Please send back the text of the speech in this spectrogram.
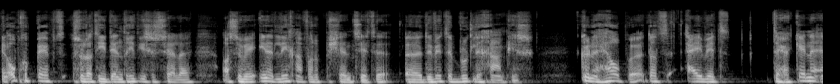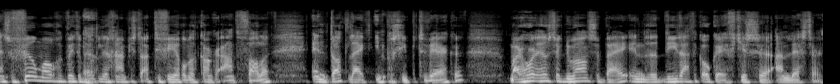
en opgepept, zodat die dendritische cellen, als ze weer in het lichaam van de patiënt zitten, uh, de witte bloedlichaampjes kunnen helpen dat eiwit te herkennen en zoveel mogelijk witte bloedlichaampjes te activeren om dat kanker aan te vallen. En dat lijkt in principe te werken. Maar er hoort een heel stuk nuance bij en die laat ik ook eventjes uh, aan Lester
